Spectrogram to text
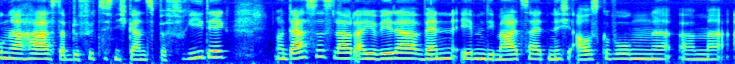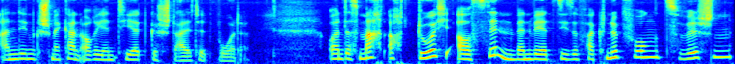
Hunger hast, aber du fühlst dich nicht ganz befriedigt. Und das ist laut Ayurveda, wenn eben die Mahlzeit nicht ausgewogen ähm, an den Geschmäckern orientiert gestaltet wurde. Und das macht auch durchaus Sinn, wenn wir jetzt diese Verknüpfung zwischen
